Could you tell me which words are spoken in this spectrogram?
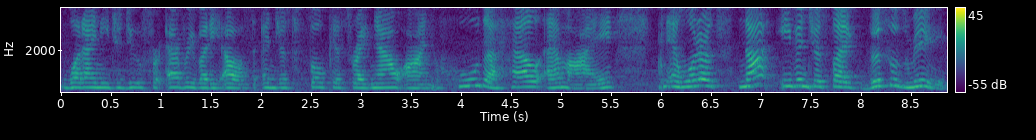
what I need to do for everybody else and just focus right now on who the hell am I and what are not even just like this is me.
